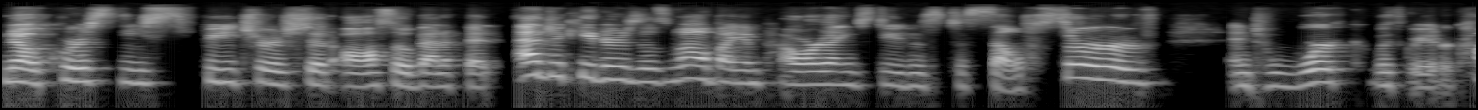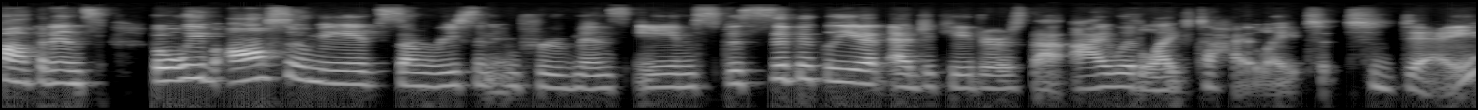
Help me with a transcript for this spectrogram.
Now, of course, these features should also benefit educators as well by empowering students to self-serve and to work with greater confidence. But we've also made some recent improvements aimed specifically at educators that I would like to highlight today.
